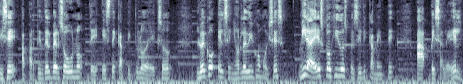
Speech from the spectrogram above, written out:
Dice a partir del verso 1 de este capítulo de Éxodo, luego el Señor le dijo a Moisés, mira, he escogido específicamente a Besaleel,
